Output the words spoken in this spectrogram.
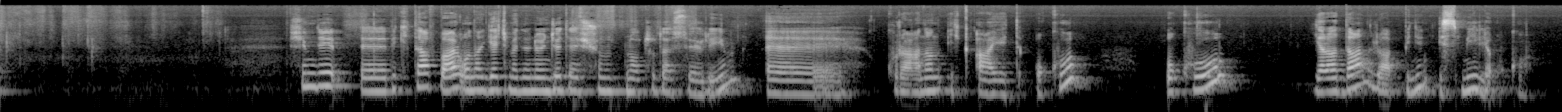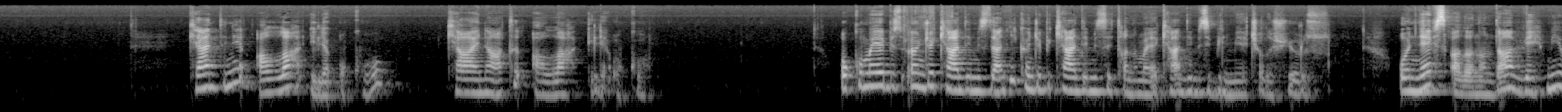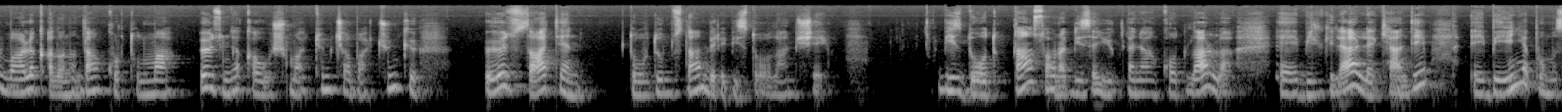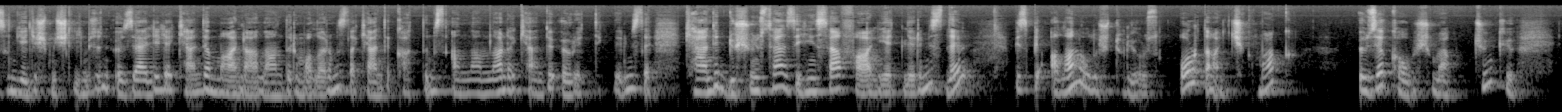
Şimdi e, bir kitap var. Ona geçmeden önce de şu notu da söyleyeyim. E, Kur'an'ın ilk ayeti oku. Oku, Yaradan Rabbinin ismiyle oku. Kendini Allah ile oku. Kainatı Allah ile oku. Okumaya biz önce kendimizden, ilk önce bir kendimizi tanımaya, kendimizi bilmeye çalışıyoruz. O nefs alanından, vehmi varlık alanından kurtulma, özüne kavuşma, tüm çaba. Çünkü öz zaten doğduğumuzdan beri bizde olan bir şey biz doğduktan sonra bize yüklenen kodlarla, e, bilgilerle kendi e, beyin yapımızın, gelişmişliğimizin özelliğiyle kendi manalandırmalarımızla, kendi kattığımız anlamlarla, kendi öğrettiklerimizle, kendi düşünsel, zihinsel faaliyetlerimizle biz bir alan oluşturuyoruz. Oradan çıkmak, öze kavuşmak. Çünkü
